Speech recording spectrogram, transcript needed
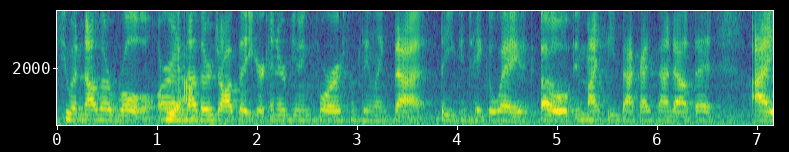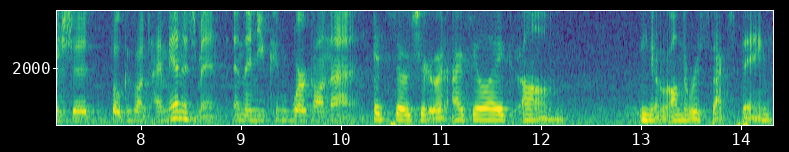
to another role or Yeah. another job that you're interviewing for or something like that that you can take away. Like, oh, in my feedback, I found out that I should focus on time management. And then you can work on that. It's so true, and I feel like, um, you know, on the respect thing,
